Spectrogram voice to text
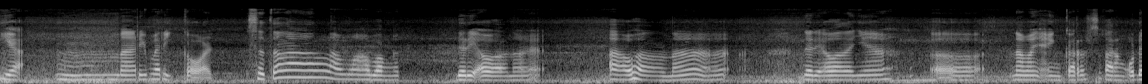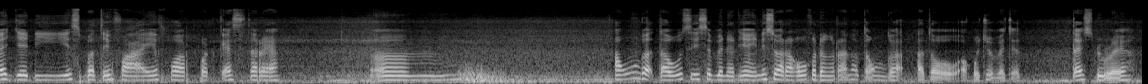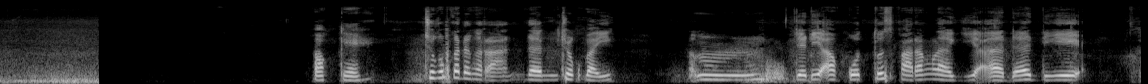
Ya, mm, mari merecord. Setelah lama banget dari awalnya, awalnya dari awalnya uh, namanya Anchor, sekarang udah jadi Spotify for podcaster ya. Um, aku nggak tahu sih sebenarnya ini suara aku kedengeran atau enggak atau aku coba chat tes dulu ya. Oke, okay. cukup kedengeran dan cukup baik Hmm, jadi aku tuh sekarang lagi ada di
